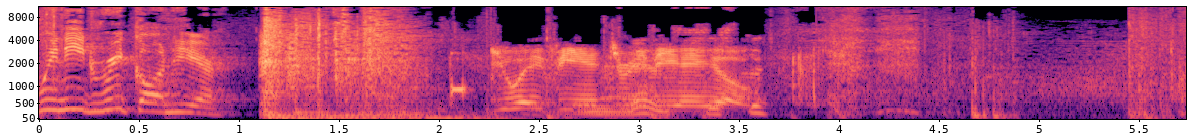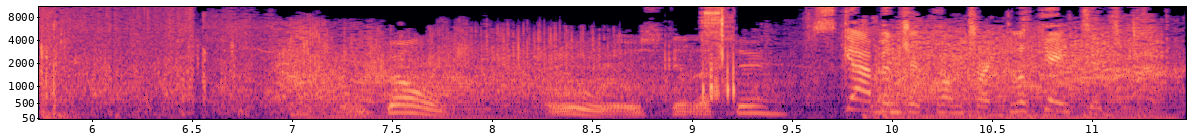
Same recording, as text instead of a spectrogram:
We need recon here. UAV entering the AO. Keep going. Ooh, he's still up there. Scavenger contract located.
